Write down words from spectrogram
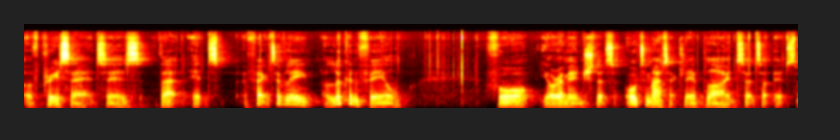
of presets is that it's effectively a look and feel for your image that's automatically applied. So it's a, it's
